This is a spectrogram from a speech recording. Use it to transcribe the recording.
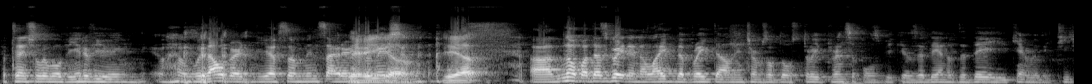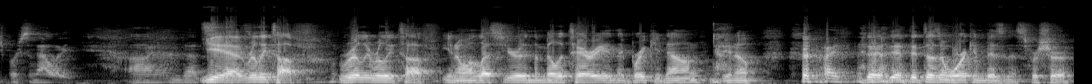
potentially we'll be interviewing with Albert. you have some insider there information. You go. Yeah. Uh, no, but that's great, and I like the breakdown in terms of those three principles because at the end of the day, you can't really teach personality. Uh, that's, yeah, really tough. Really, really tough. You know, unless you're in the military and they break you down, you know, right. it, it, it doesn't work in business for sure.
